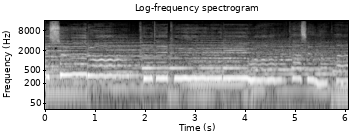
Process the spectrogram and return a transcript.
알수록 그대 그리워 가슴 아파.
